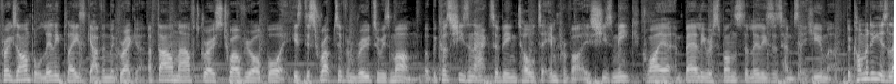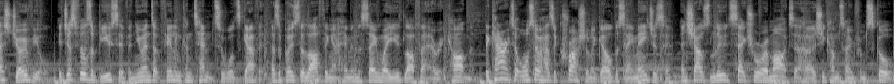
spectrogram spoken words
For example, Lilley plays Gavin McGregor, a foul-mouthed, gross 12-year-old boy. He's disruptive and rude to his mum, but because she's an actor being told to improvise, she's meek, quiet, and barely responds to Lilley's attempts at humour. The comedy is less jovial, it just feels abusive and you end up feeling contempt towards Gavin, as opposed to laughing at him in the same way you'd laugh at Eric Cartman. The character also has a crush on a girl the same age as him, and shouts lewd sexual remarks at her as she comes home from school.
